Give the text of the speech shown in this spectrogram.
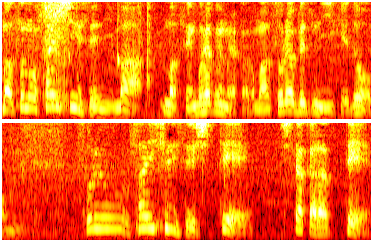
まあその再申請にまあ、まあ1500円ぐらいかまあそれは別にいいけど、うんそれを再申請して、したからって、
